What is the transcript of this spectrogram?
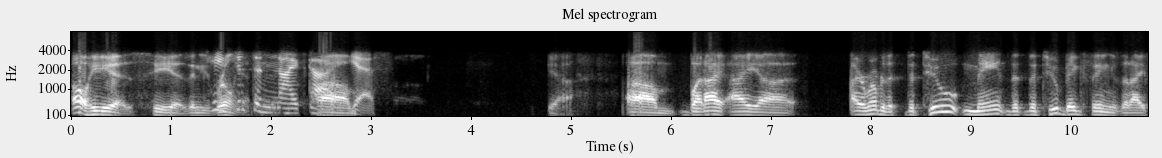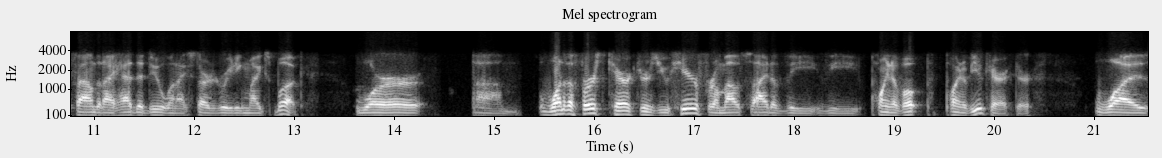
Oh, he is. He is, and he's, He's brilliant. just a nice guy. Um, yes. Yeah. Um, but I I uh, I remember the the two main the, the two big things that I found that I had to do when I started reading Mike's book were um, one of the first characters you hear from outside of the the point of point of view character was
